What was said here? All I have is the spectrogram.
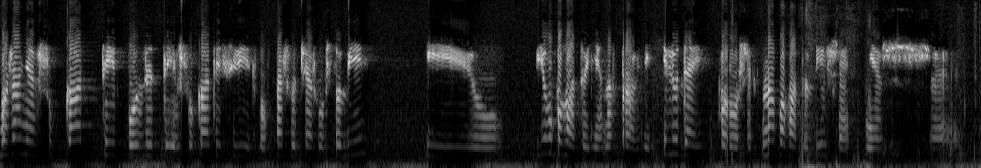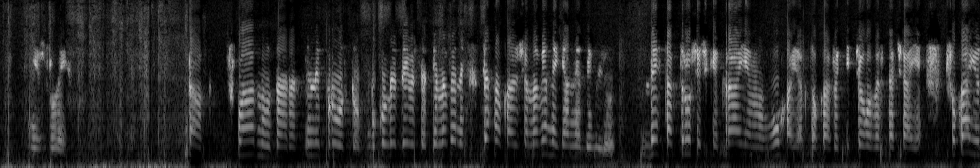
Бажання шукати позитив, шукати світло в першу чергу в собі, і його багато є насправді, і людей хороших набагато більше, ніж, е, ніж злих. Так, складно зараз і не просто, бо коли дивишся ці новини, чесно кажучи, новини я не дивлюсь. Десь так трошечки краєм вуха, як то кажуть, і цього вистачає. Шукаю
